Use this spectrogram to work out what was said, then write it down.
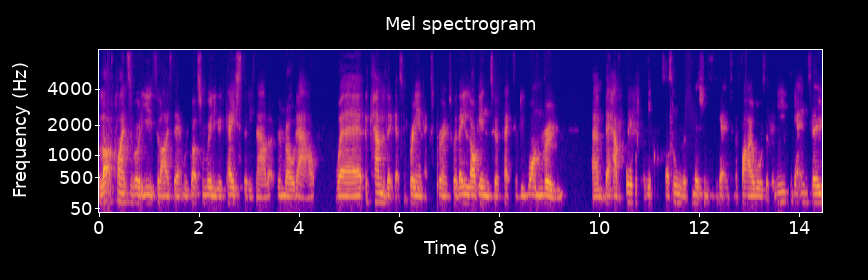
a lot of clients have already utilized it. We've got some really good case studies now that have been rolled out where the candidate gets a brilliant experience where they log into effectively one room um, they have all of the access, all of the permissions to get into the firewalls that they need to get into,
